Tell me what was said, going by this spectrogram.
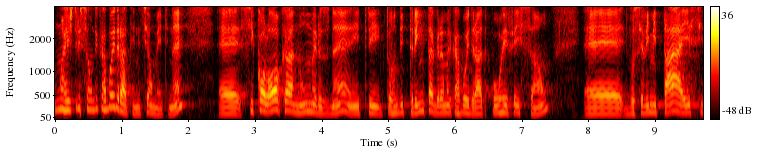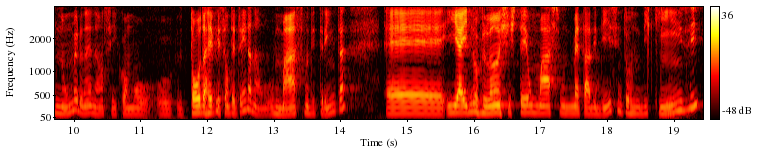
uma restrição de carboidrato inicialmente, né? É, se coloca números, né? Entre em torno de 30 gramas de carboidrato por refeição. É, você limitar esse número, né? Não assim como o, toda refeição tem 30, não. O máximo de 30. É, e aí nos lanches ter um máximo de metade disso, em torno de 15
